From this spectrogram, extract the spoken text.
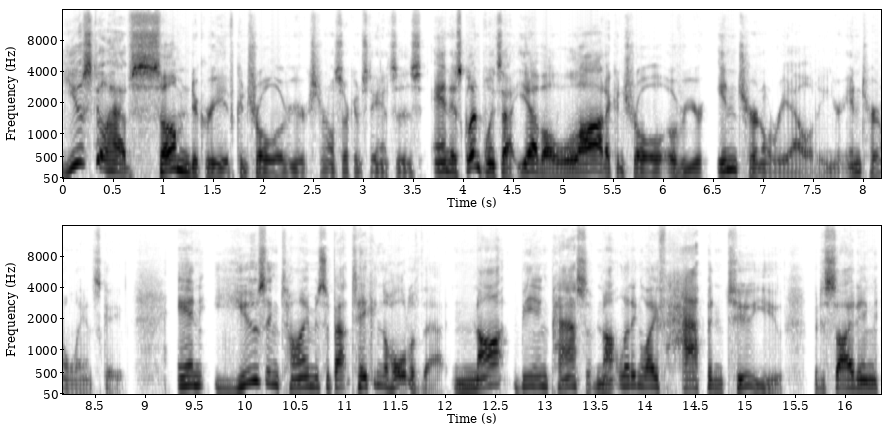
you still have some degree of control over your external circumstances. And as Glenn points out, you have a lot of control over your internal reality and your internal landscape. And using time is about taking a hold of that, not being passive, not letting life happen to you, but deciding,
